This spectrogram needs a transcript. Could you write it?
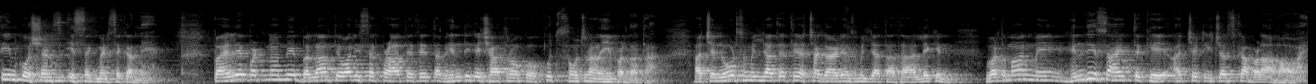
तीन क्वेश्चंस इस सेगमेंट से करने हैं। पहले पटना में बलराम तिवारी सर पढ़ाते थे, तब हिंदी के छात्रों को कुछ सोचना नहीं पड़ता था। अच्छे नोट्स मिल जाते थे अच्छा गाइडेंस मिल जाता था, लेकिन वर्तमान में हिंदी साहित्य के अच्छे टीचर्स का बड़ा अभाव है।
